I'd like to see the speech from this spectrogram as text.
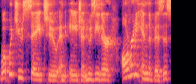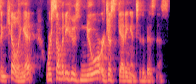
What would you say to an agent who's either already in the business and killing it, or somebody who's newer or just getting into the business?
